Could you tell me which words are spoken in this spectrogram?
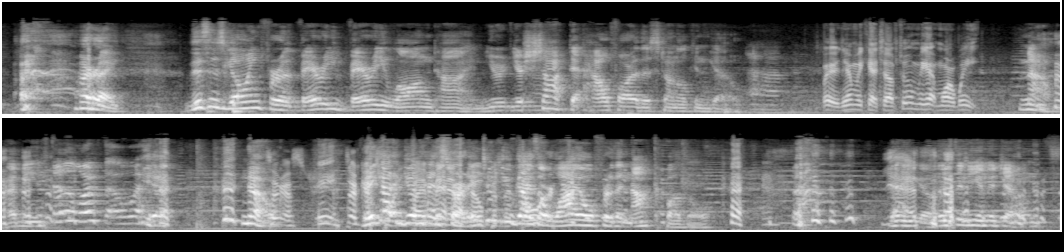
All right. This is going for a very, very long time. You're you're shocked at how far this tunnel can go. Uh-huh. Wait, didn't we catch up to him? We got more weight. No, I mean, It doesn't work that way. yeah, It took no. us, it took They got a 45 good head start. It took you guys door. a while for the knock puzzle. there Yes. you go. There's Indiana Jones.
